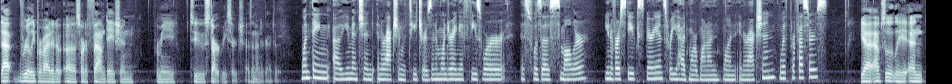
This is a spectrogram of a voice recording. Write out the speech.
that really provided a, a sort of foundation for me to start research as an undergraduate. One thing uh, you mentioned interaction with teachers, and I'm wondering if these were this was a smaller university experience where you had more one-on-one interaction with professors. Yeah, absolutely. And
